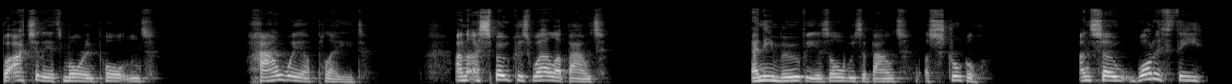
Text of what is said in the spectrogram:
But actually, it's more important how we are played. And I spoke as well about any movie is always about a struggle. And so, what if the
